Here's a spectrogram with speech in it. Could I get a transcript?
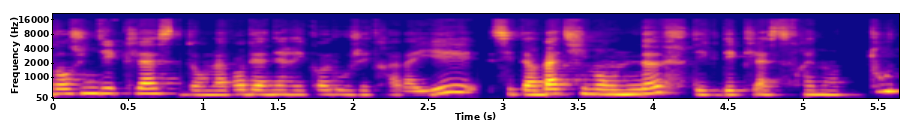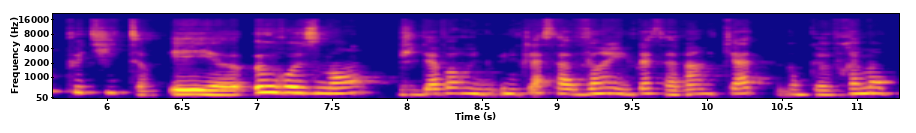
dans une des classes, dans l'avant-dernière école où j'ai travaillé, c'est un bâtiment neuf, des, des classes vraiment toutes petites. Et euh, heureusement, j'ai dû avoir une, une, classe à 20 et une classe à 24, donc euh, vraiment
